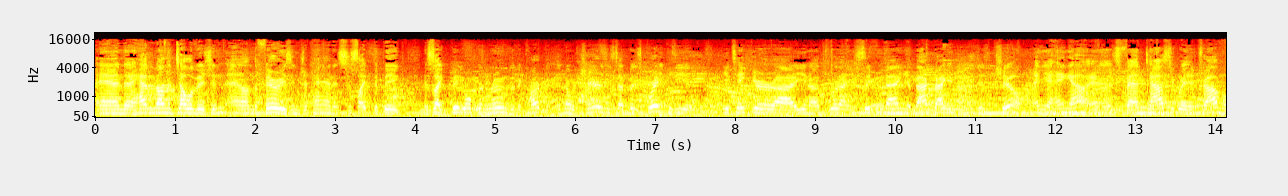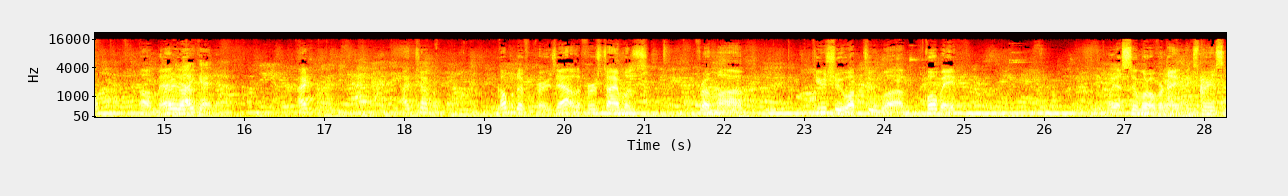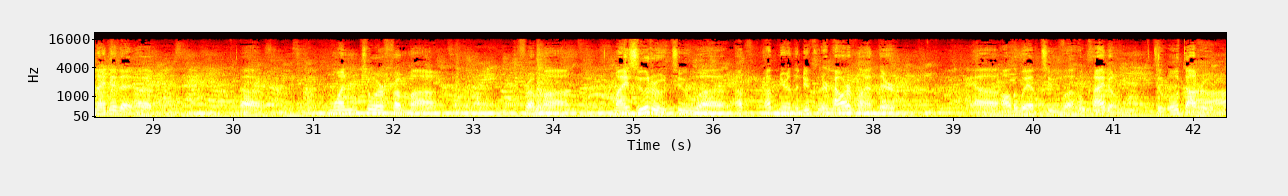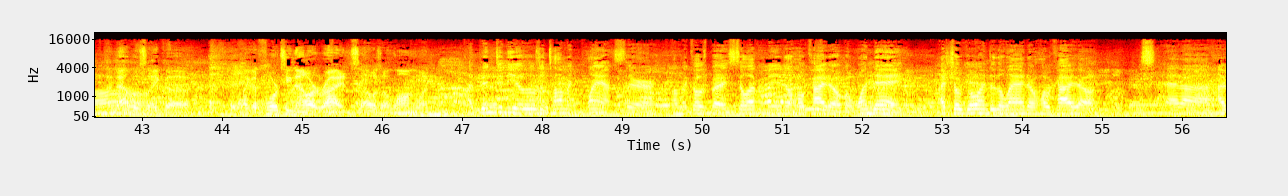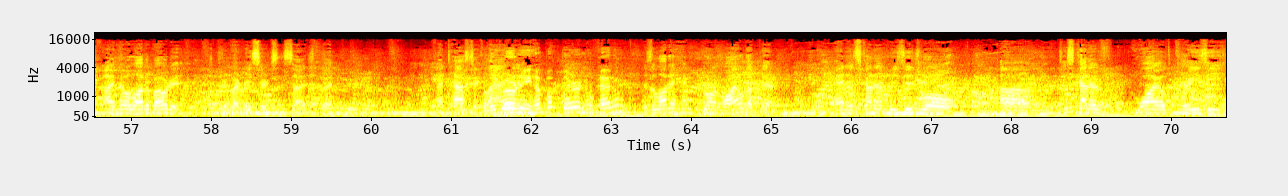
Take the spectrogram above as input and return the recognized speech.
And they had it on the television, and on the ferries in Japan, it's just like the big, it's like big open rooms with a carpet and no chairs and stuff. But it's great because you you take your, uh, you know, throw it on your sleeping bag, and your backpack, and you just chill and you hang out, and it's a fantastic way to travel. Oh man, I really yeah. like it. I I took a couple different ferries. Yeah, the first time was from uh, Kyushu up to uh, Kobe. We had a similar overnight experience, and I did a, a, a one tour from uh, from uh, Maizuru to uh, up up near the nuclear power plant there, uh, all the way up to uh, Hokkaido to Otaru, and that was like a like a 14 hour ride. So that was a long one. I've been to the, those atomic plants there on the coast, but I still haven't made it to Hokkaido. But one day, I shall go into the land of Hokkaido, and uh, I, I know a lot about it through my research and such. But fantastic land. They grow any hemp up there in Hokkaido? There's a lot of hemp growing wild up there, and it's kind of residual, um, just kind of wild, crazy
